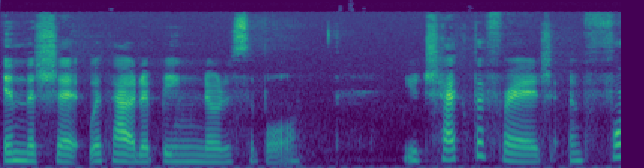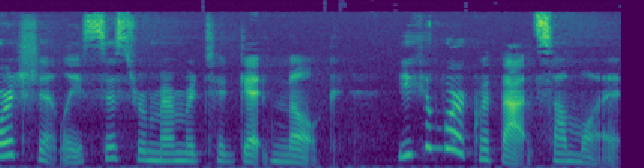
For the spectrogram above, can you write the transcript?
in the shit without it being noticeable. You check the fridge, and fortunately, Sis remembered to get milk. You can work with that somewhat.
